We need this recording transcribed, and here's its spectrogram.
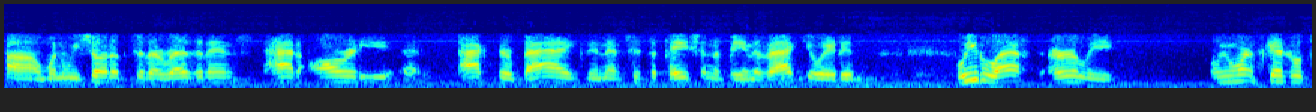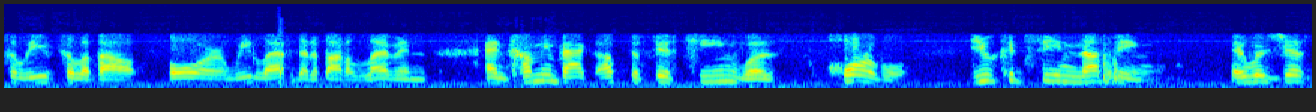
uh, when we showed up to their residence, had already packed their bags in anticipation of being evacuated. We left early. We weren't scheduled to leave till about 4. We left at about 11. And coming back up to 15 was horrible. You could see nothing. It was just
